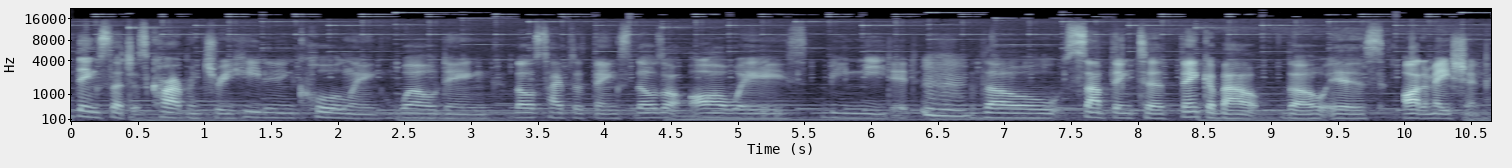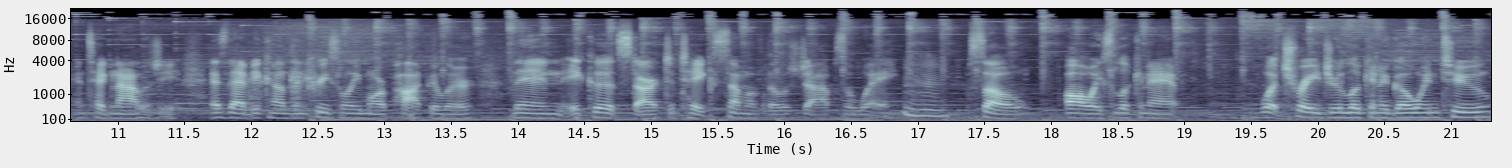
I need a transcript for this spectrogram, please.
things such as carpentry, heating and cooling, welding, those types of things, those will always be needed. Mm-hmm. Though something to think about though is automation and technology. As that becomes increasingly more popular, then it could start to take some of those jobs away. Mm-hmm. So always looking at what trade you're looking to go into,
